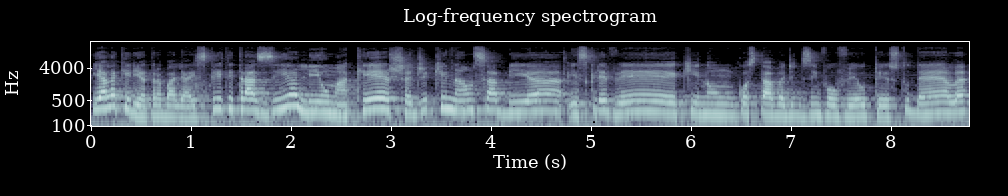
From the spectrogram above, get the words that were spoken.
E ela queria trabalhar a escrita e trazia ali uma queixa de que não sabia escrever, que não gostava de desenvolver o texto dela.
